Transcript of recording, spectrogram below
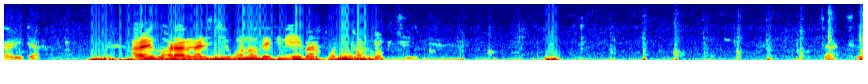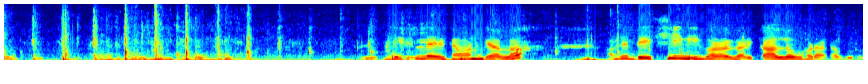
গাড়িটা। আর আমি ঘোড়ার গাড়ি জীবনও দেখিনি, এইবার প্রথম দেখছি। দেখলে কেমন গেল? আমি দেখিনি ঘোড়ার গাড়ি, কালো ঘোড়াটা পুরো।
